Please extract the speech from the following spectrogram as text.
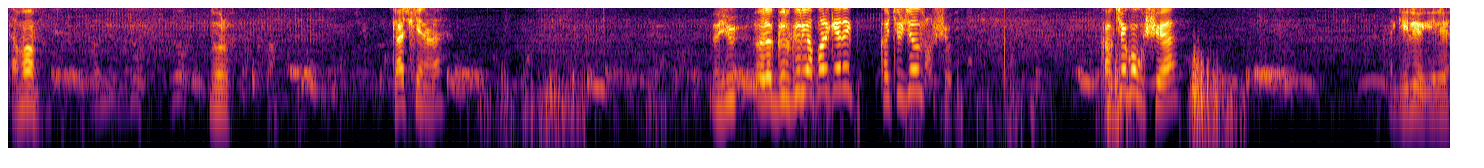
Tamam. Dur. Kaç kenara. Şimdi öyle gırgır yaparken de kaçıracaksınız kuşu. Kalkacak o kuş ya. Ha, geliyor geliyor.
